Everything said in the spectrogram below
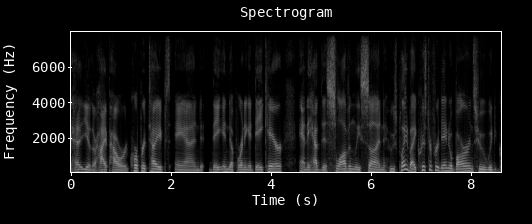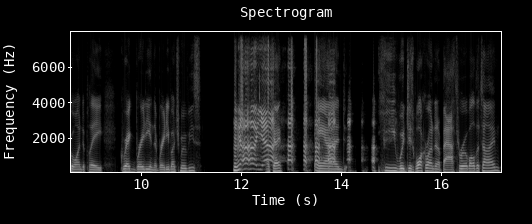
had, you know, they're high-powered corporate types, and they end up running a daycare, and they have this slovenly son who's played by Christopher Daniel Barnes, who would go on to play Greg Brady in the Brady Bunch movies. oh yeah. Okay. and he would just walk around in a bathrobe all the time.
